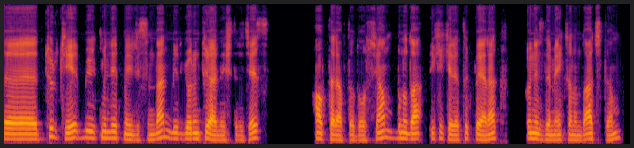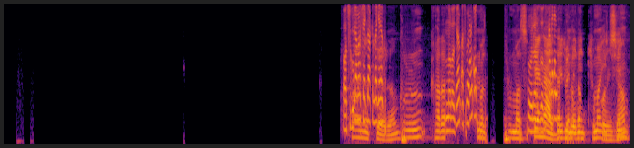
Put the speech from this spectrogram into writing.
e, Türkiye Büyük Millet Meclisi'nden bir görüntü yerleştireceğiz. Alt tarafta dosyam. Bunu da iki kere tıklayarak ön izleme ekranımda açtım. Oynatıyorum. kurulun karar Genel bir görüntü koyacağım.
